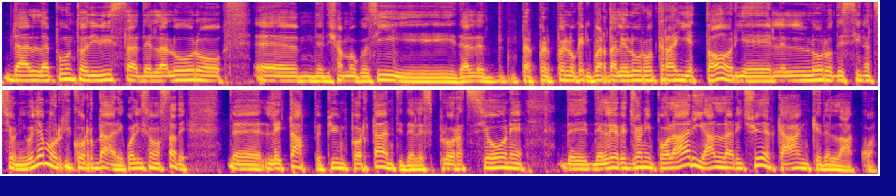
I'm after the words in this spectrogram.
dal punto di vista della loro eh, Ehm, diciamo così, per, per, quello che riguarda le loro traiettorie, le loro destinazioni. Vogliamo ricordare quali sono state eh, le tappe più importanti dell'esplorazione de, delle regioni polari alla ricerca anche dell'acqua?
